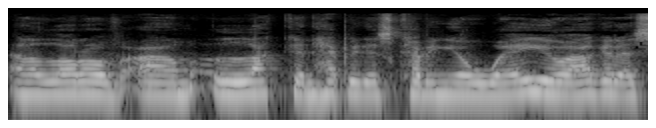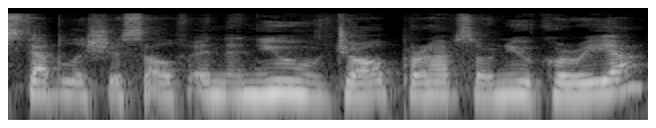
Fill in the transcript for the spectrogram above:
and a lot of um, luck and happiness coming your way. You are going to establish yourself in a new job, perhaps, or new career.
